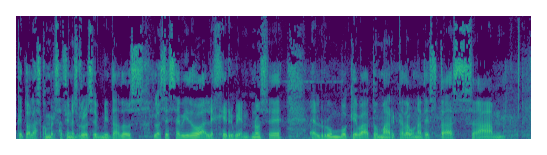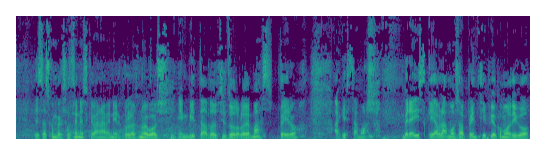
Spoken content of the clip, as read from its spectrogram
que todas las conversaciones con los invitados los he sabido elegir bien. No sé el rumbo que va a tomar cada una de estas, de estas conversaciones que van a venir con los nuevos invitados y todo lo demás, pero aquí estamos. Veréis que hablamos al principio, como digo,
